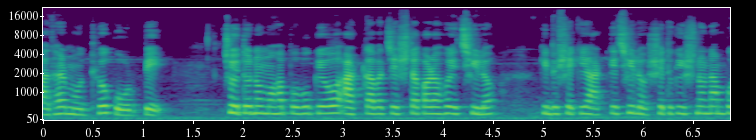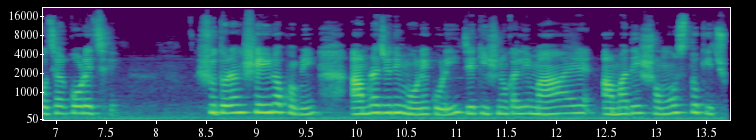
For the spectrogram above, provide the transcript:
বাধার মধ্যেও করবে। চৈতন্য মহাপ্রভুকেও আটকাবার চেষ্টা করা হয়েছিল, কিন্তু সে কি আটকে ছিল? সে তো কৃষ্ণ নাম প্রচার করেছে। সুতরাং সেই রকমই আমরা যদি মনে করি যে কৃষ্ণকালী মায়ের আমাদের সমস্ত কিছু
